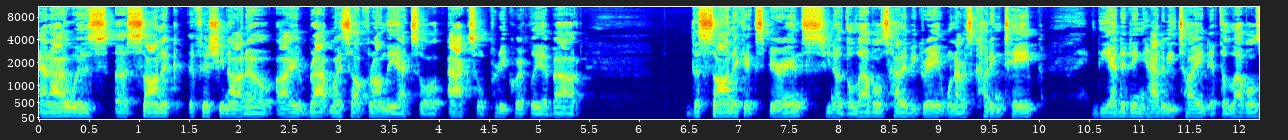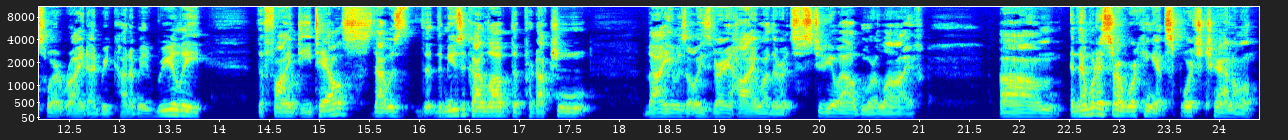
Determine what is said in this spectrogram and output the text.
and I was a sonic aficionado. I wrapped myself around the axle axle pretty quickly about the sonic experience. You know, the levels had to be great. When I was cutting tape, the editing had to be tight. If the levels weren't right, I'd recut. I mean, really, the fine details. That was the, the music I loved. The production value was always very high, whether it's a studio album or live. Um, and then when I started working at Sports Channel,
